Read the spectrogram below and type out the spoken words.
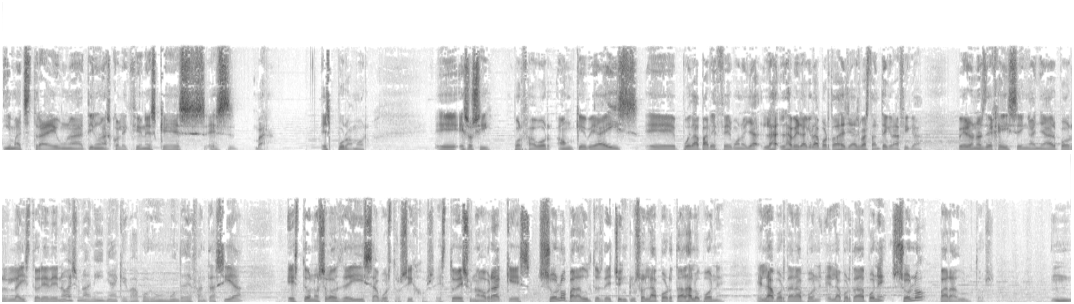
Image trae una, tiene unas colecciones que es, es, bueno, es puro amor. Eh, eso sí, por favor, aunque veáis, pueda parecer, bueno, ya la verdad que la portada ya es bastante gráfica, pero no os dejéis engañar por la historia de no es una niña que va por un mundo de fantasía. Esto no se los deis a vuestros hijos. Esto es una obra que es solo para adultos. De hecho, incluso en la portada lo pone. En la portada pone, en la portada pone solo para adultos mm,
